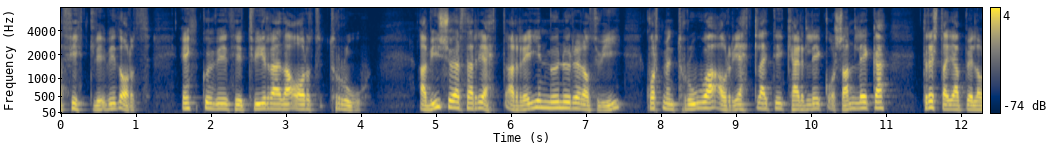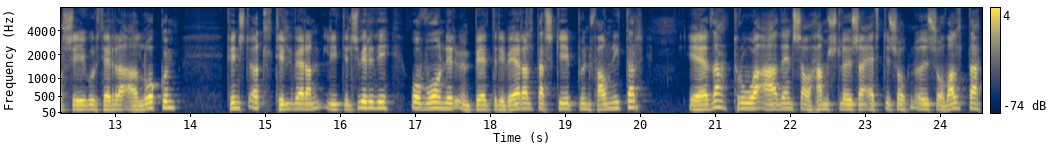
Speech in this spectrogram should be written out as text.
að fytli við orð, engum við því tvíræða orð trú. Að vísu er það rétt að reginmunur er á því hvort menn trúa á réttlæti, kærleik og sannleika treysta jafnvel á sigur þeirra að lokum, finnst öll tilveran lítil svirði og vonir um betri veraldarskipun fánýtar, eða trúa aðeins á hamslausa eftirsókn auðs og valda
